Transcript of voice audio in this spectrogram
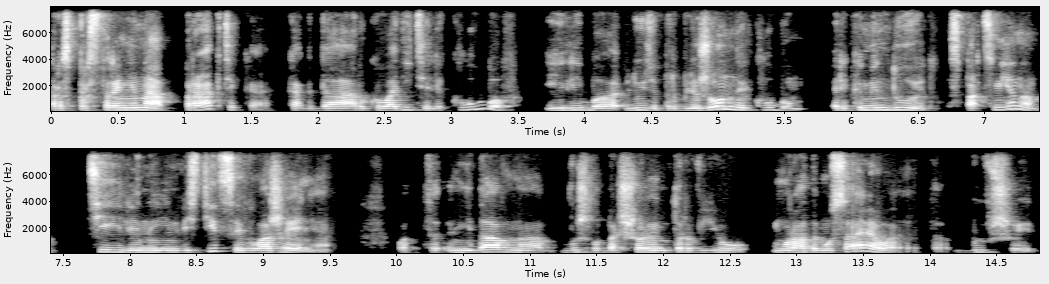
распространена практика, когда руководители клубов и либо люди, приближенные к клубам, рекомендуют спортсменам те или иные инвестиции и вложения. Вот недавно вышло большое интервью Мурада Мусаева, это бывший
